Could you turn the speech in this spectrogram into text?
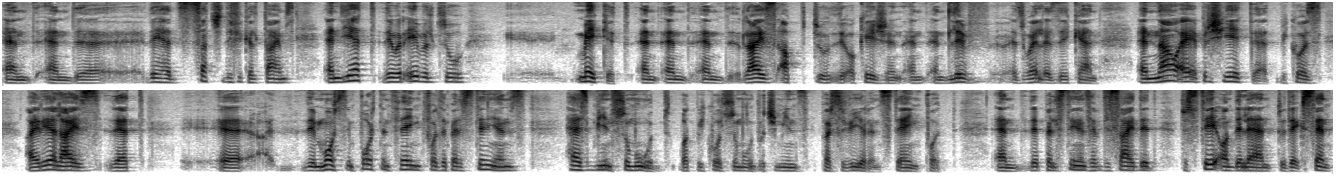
and, and uh, they had such difficult times, and yet they were able to uh, make it and, and, and rise up to the occasion and, and live as well as they can. And now I appreciate that because I realize that uh, the most important thing for the Palestinians has been sumud, what we call sumud, which means perseverance, staying put. And the Palestinians have decided to stay on the land to the extent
